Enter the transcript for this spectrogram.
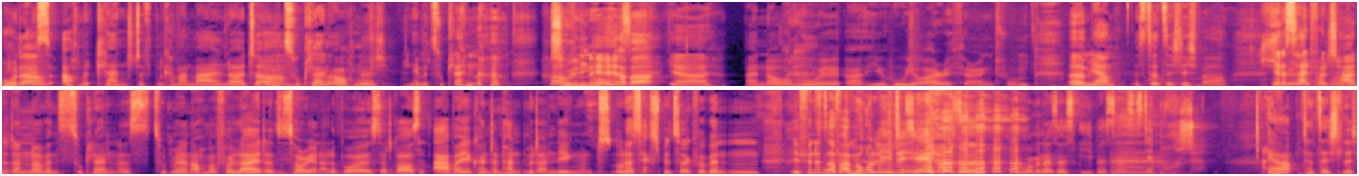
Oder? Ist, auch mit kleinen Stiften kann man malen, Leute. aber mit zu klein auch nicht. nee, mit zu kleinen. auch Entschuldigung, nicht. aber Ja, I know who you, who you are referring to. Ähm, ja, ist tatsächlich wahr. Ja, das ist Schön halt voll schade dann, ne, wenn es zu klein ist. Tut mir dann auch immer voll leid. Also sorry an alle Boys da draußen. Aber ihr könnt dann Hand mit anlegen und oder Sexspielzeug verwenden. Ihr findet es auf amoroli.de. der Womanizer ist eh besser. Es ist der Porsche. Ja, tatsächlich.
